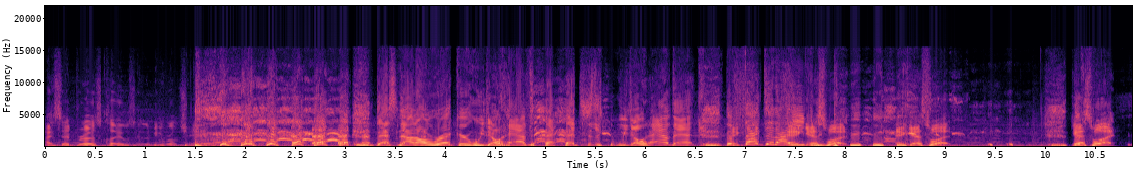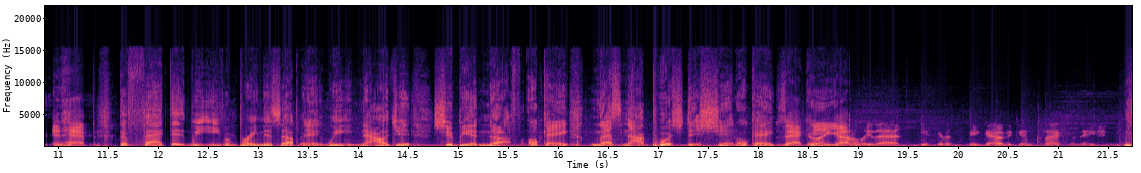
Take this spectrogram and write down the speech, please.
I said Brodus Clay was going to be world champion. That's not on record. We don't have that. we don't have that. The And- fact that I and even guess what? and guess what? guess what? It happened. the fact that we even bring this up and we acknowledge it should be enough. Okay, let's not push this shit. Okay, Zach, who Like, you not only that, he's going to speak out against vaccinations.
